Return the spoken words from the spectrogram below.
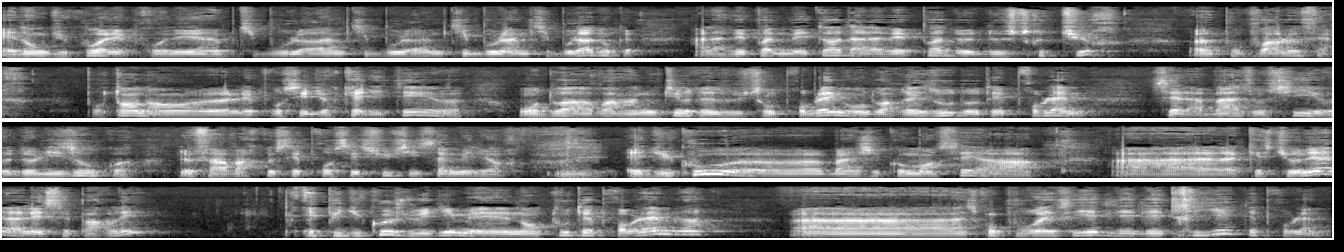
Et donc du coup, elle les prenait un petit bout là, un petit bout là, un petit bout là, un petit bout là. Donc elle n'avait pas de méthode, elle n'avait pas de, structure euh, pour pouvoir le faire. Pourtant, dans euh, les procédures qualité, euh, on doit avoir un outil de résolution de problème, on doit résoudre des problèmes. C'est la base aussi de l'ISO, quoi, de faire voir que ces processus ils s'améliorent. Mmh. Et du coup, ben, j'ai commencé à, la questionner, à la laisser parler. Et puis du coup, je lui ai dit, mais dans tous tes problèmes là, est-ce qu'on pourrait essayer de les trier tes problèmes?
